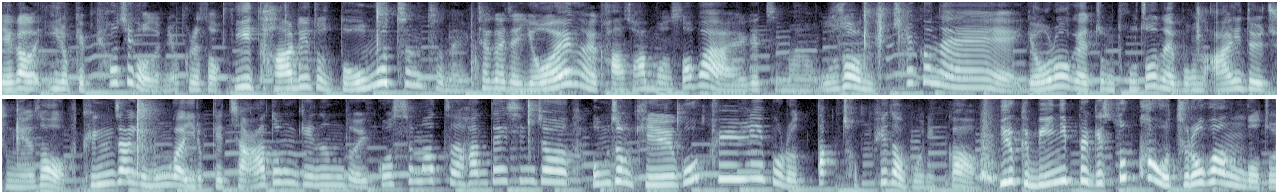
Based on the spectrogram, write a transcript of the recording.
얘가 이렇게 펴지거든요. 그래서 이 다리도 너무 튼튼해. 제가 이제 여행을 가서 한번 써봐야 알겠지만 우선 최 근에 여러 개 좀 도전해본 아이들 중에서 굉장히 뭔가 이렇게 자동 기능도 있고 스마트한데 심지어 엄청 길고 플립으로 딱 접히다 보니까 이렇게 미니백에 쏙 하고 들어가는 거죠.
